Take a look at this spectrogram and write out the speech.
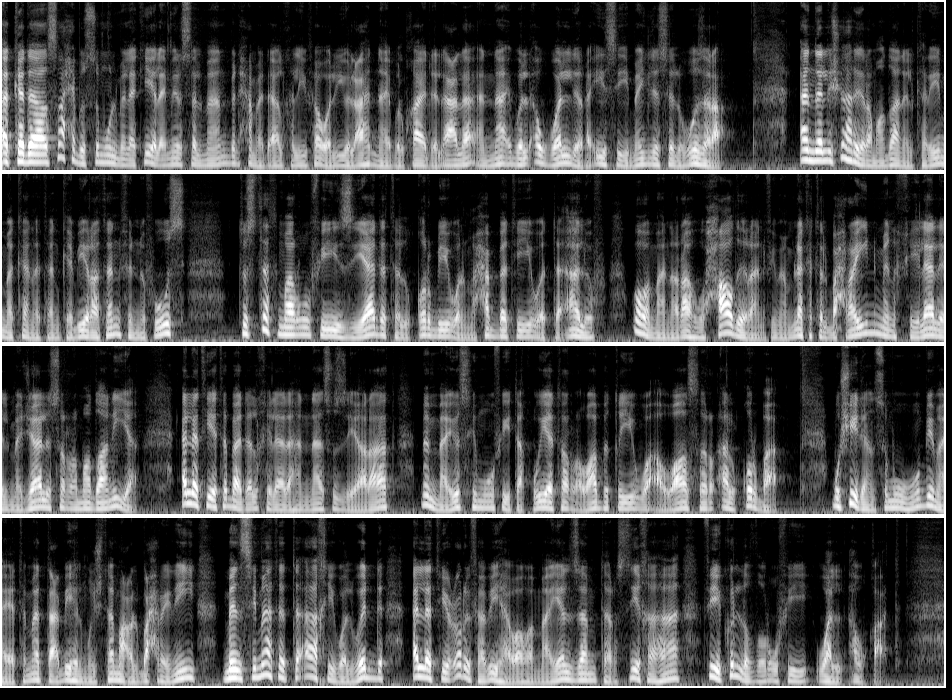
أكد صاحب السمو الملكي الأمير سلمان بن حمد آل خليفة ولي العهد نائب القائد الأعلى النائب الأول لرئيس مجلس الوزراء أن لشهر رمضان الكريم مكانة كبيرة في النفوس تستثمر في زيادة القرب والمحبة والتآلف وهو ما نراه حاضرا في مملكة البحرين من خلال المجالس الرمضانية التي يتبادل خلالها الناس الزيارات مما يسهم في تقوية الروابط وأواصر القربى مشيدا سموه بما يتمتع به المجتمع البحريني من سمات التآخي والود التي عرف بها وهو ما يلزم ترسيخها في كل الظروف والأوقات.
